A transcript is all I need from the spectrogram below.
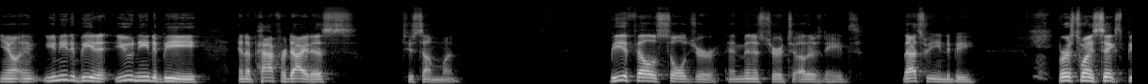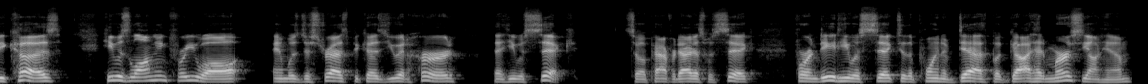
You know, and you need to be you need to be an Epaphroditus to someone. Be a fellow soldier and minister to others' needs. That's what you need to be. Verse 26 Because he was longing for you all and was distressed because you had heard that he was sick. So Epaphroditus was sick for indeed he was sick to the point of death, but God had mercy on him,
